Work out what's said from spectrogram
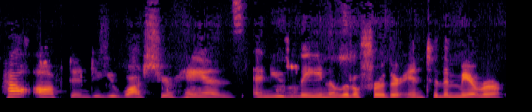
how often do you wash your hands and you lean a little further into the mirror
